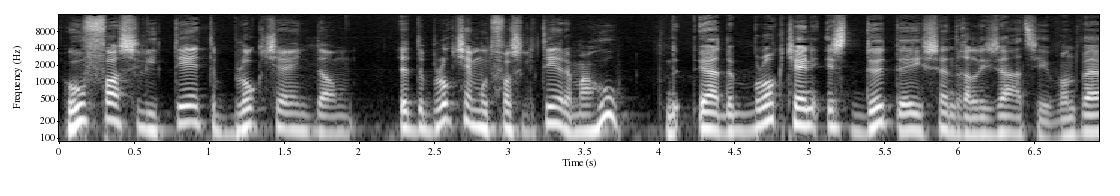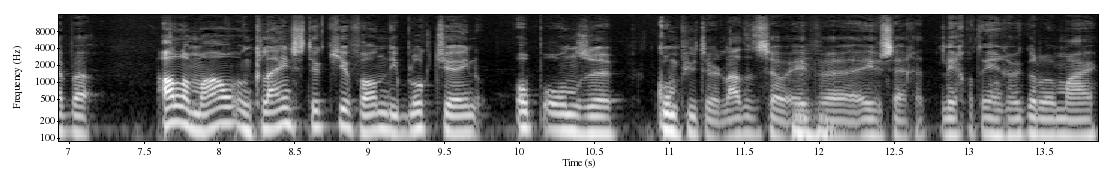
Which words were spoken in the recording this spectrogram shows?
Hoe faciliteert de blockchain dan... De blockchain moet faciliteren, maar hoe? De- ja, de blockchain is de decentralisatie. Want we hebben allemaal een klein stukje van die blockchain op onze computer. Laat het zo even, even zeggen. Het ligt wat ingewikkelder, maar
